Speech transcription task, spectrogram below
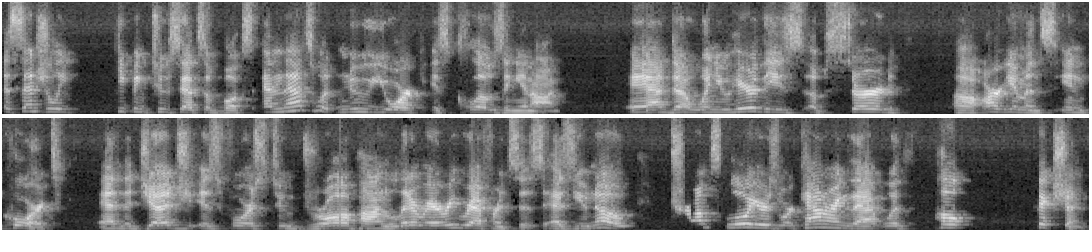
essentially keeping two sets of books. And that's what New York is closing in on. And uh, when you hear these absurd uh, arguments in court, and the judge is forced to draw upon literary references, as you note, Trump's lawyers were countering that with pulp fiction.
